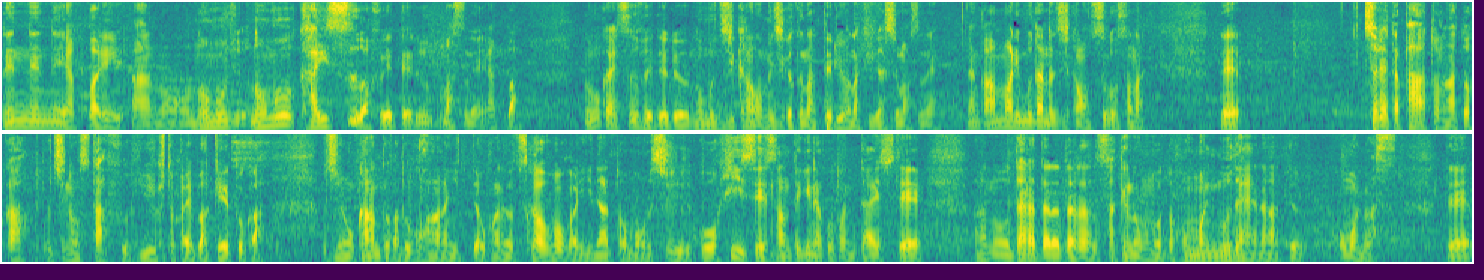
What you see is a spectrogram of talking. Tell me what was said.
年々ねやっぱりあの飲む飲む回数は増えてますねやっぱ。飲む回数増えてるけど飲む時間は短くなってるような気がしますね。なんかあんまり無駄な時間を過ごさない。でそれやったらパートナーとかうちのスタッフ結城とかエヴァ系とかうちのおかんとかとご飯行ってお金を使う方がいいなと思うしこう非生産的なことに対してあのだらだらだら酒飲むのってほんまに無駄やなって思います。で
